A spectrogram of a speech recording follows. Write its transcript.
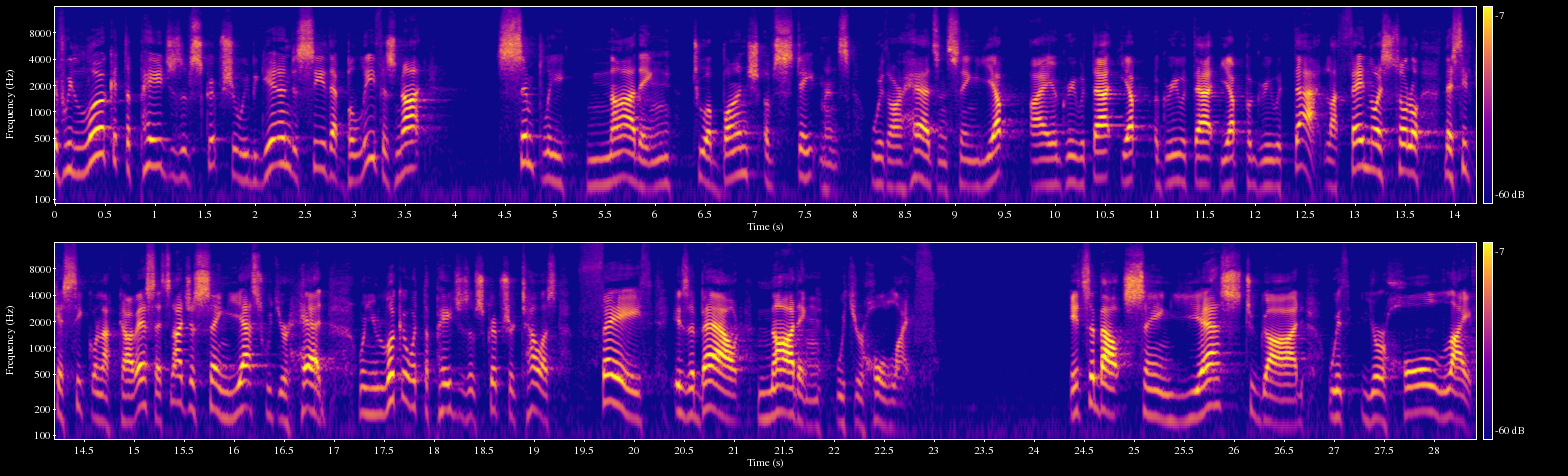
If we look at the pages of Scripture, we begin to see that belief is not simply nodding to a bunch of statements with our heads and saying, Yep, I agree with that, yep, agree with that, yep, agree with that. La fe no es solo decir que sí con la cabeza. It's not just saying yes with your head. When you look at what the pages of Scripture tell us, faith is about nodding with your whole life. It's about saying yes to God with your whole life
